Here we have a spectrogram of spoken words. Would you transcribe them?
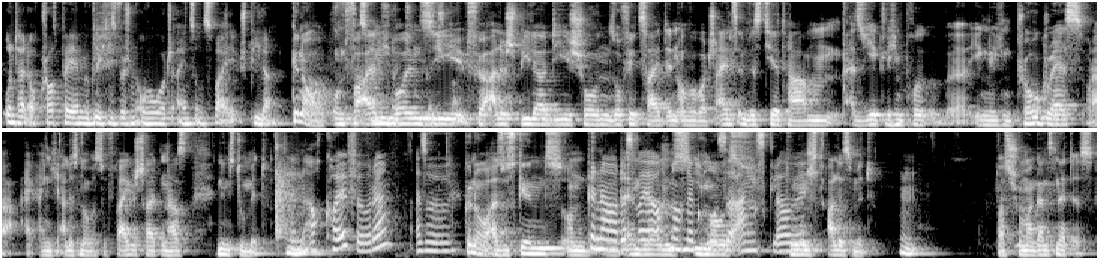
und halt auch Crossplay ermöglichen zwischen Overwatch 1 und 2 Spielern. Genau, und das vor allem halt wollen sie spannend. für alle Spieler, die schon so viel Zeit in Overwatch 1 investiert haben, also jeglichen Pro äh, irgendwelchen Progress oder eigentlich alles nur, was du freigeschalten hast, nimmst du mit. Dann auch Käufe, oder? Also genau, also Skins und genau, und das Emblems, war ja auch noch eine Emotes, große Angst, glaube ich. Du nimmst alles mit, hm. was schon mal ganz nett ist.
